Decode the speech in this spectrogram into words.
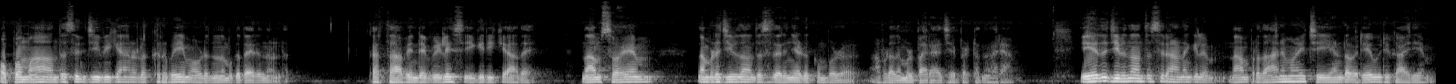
ഒപ്പം ആ അന്തസ്സിൽ ജീവിക്കാനുള്ള കൃപയും അവിടെ നിന്ന് നമുക്ക് തരുന്നുണ്ട്. കർത്താവിന്റെ വിളി സ്വീകരിക്കാതെ നാം സ്വയം നമ്മുടെ ജീവിതാന്തസ് തിരഞ്ഞെടുക്കുമ്പോൾ അവിടെ നമ്മൾ പരാജയപ്പെട്ടെന്ന് വരാം. ഏത് ജീവിതാന്തസ്സിലാണെങ്കിലും നാം പ്രധാനമായി ചെയ്യേണ്ട ഒരേ ഒരു കാര്യം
